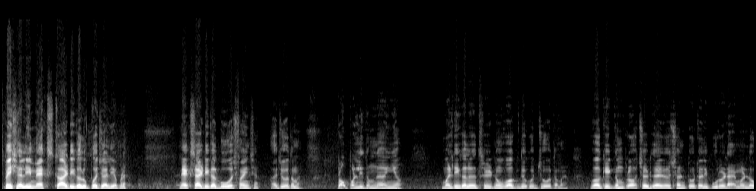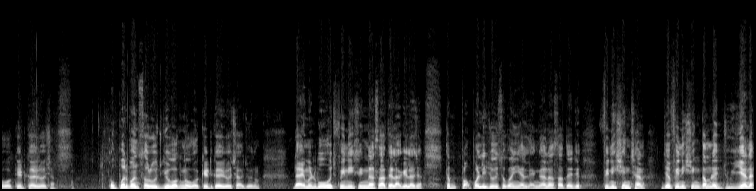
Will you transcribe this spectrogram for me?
સ્પેશિયલી નેક્સ્ટ આર્ટિકલ ઉપર ચાલીએ આપણે. નેક્સ્ટ આર્ટિકલ બહુ જ ફાઇન છે. આ જુઓ તમે. પ્રોપરલી તમને અહીંયા મલ્ટી કલર થ્રેડનો વર્ક દેખો, જુઓ તમે. વર્ક એકદમ બ્રોચેડ કરેલો છે અને ટોટલી પૂરો ડાયમંડનો વર્કેટ કરેલો છે. ઉપર પણ સરોજગી વર્કનો વર્કેટ કરેલો છે, આ જુઓ તમે. ડાયમંડ બહુ જ ફિનિશિંગના સાથે લાગેલા છે. તમે પ્રોપરલી જોઈ શકો અહીંયા લહેંગાના સાથે જે ફિનિશિંગ છે ને, જે ફિનિશિંગ તમને જોઈએ ને,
